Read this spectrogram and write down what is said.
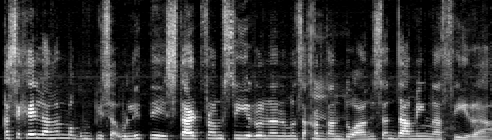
kasi kailangan mag-umpisa ulit eh. Start from zero na naman sa Katanduanes, ang daming nasira.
